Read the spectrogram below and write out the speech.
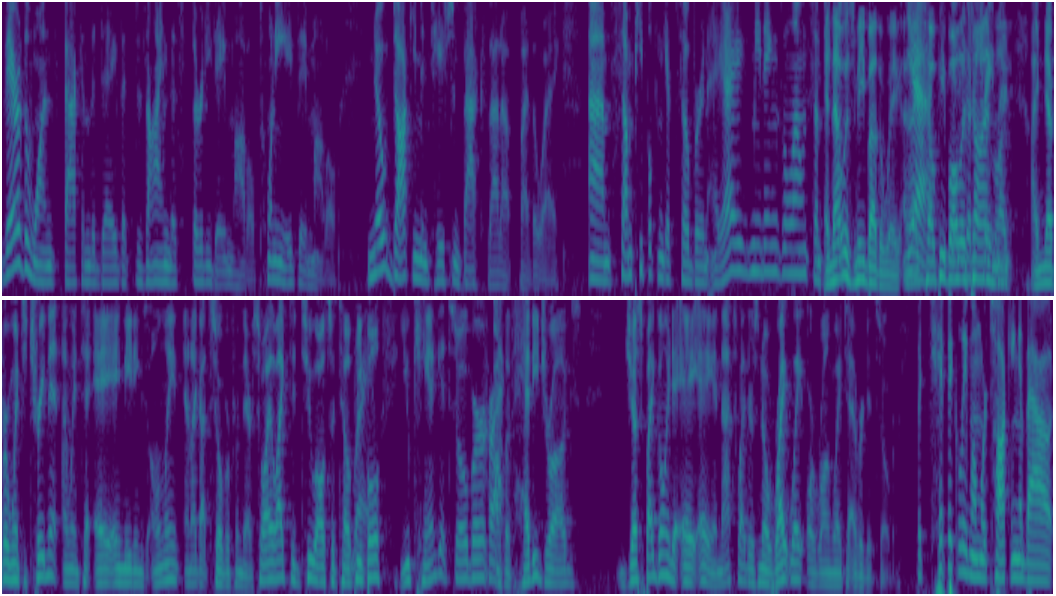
they're the ones back in the day that designed this 30 day model, 28 day model. No documentation backs that up, by the way. Um, some people can get sober in AA meetings alone. Some people, And that was me, by the way. And I tell people all the didn't go to time, like, I never went to treatment. I went to AA meetings only, and I got sober from there. So I like to, too, also tell Right. people you can get sober Correct. off of heavy drugs just by going to AA. And that's why there's no right way or wrong way to ever get sober. but typically when we're talking about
